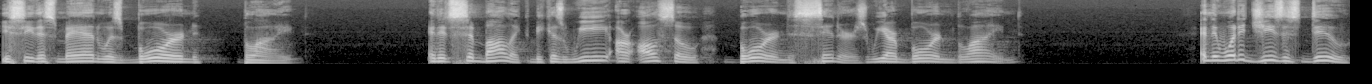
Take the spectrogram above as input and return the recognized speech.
You see, this man was born blind. And it's symbolic because we are also born sinners. We are born blind. And then what did Jesus do?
